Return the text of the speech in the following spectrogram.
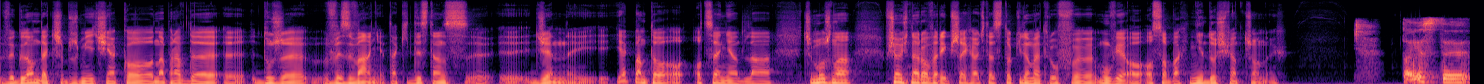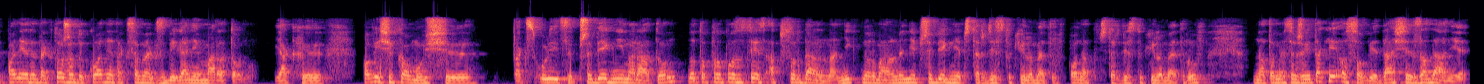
wyglądać czy brzmieć jako naprawdę duże wyzwanie, taki dystans dzienny. Jak pan to ocenia dla, czy można wsiąść na rower i przejechać te 100 kilometrów, mówię o osobach niedoświadczonych? To jest, y, panie redaktorze, dokładnie tak samo jak z bieganiem maratonu. Jak y, powie się komuś, y, tak z ulicy, przebiegnij maraton, no to propozycja jest absurdalna. Nikt normalny nie przebiegnie 40 km, ponad 40 km. Natomiast jeżeli takiej osobie da się zadanie,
